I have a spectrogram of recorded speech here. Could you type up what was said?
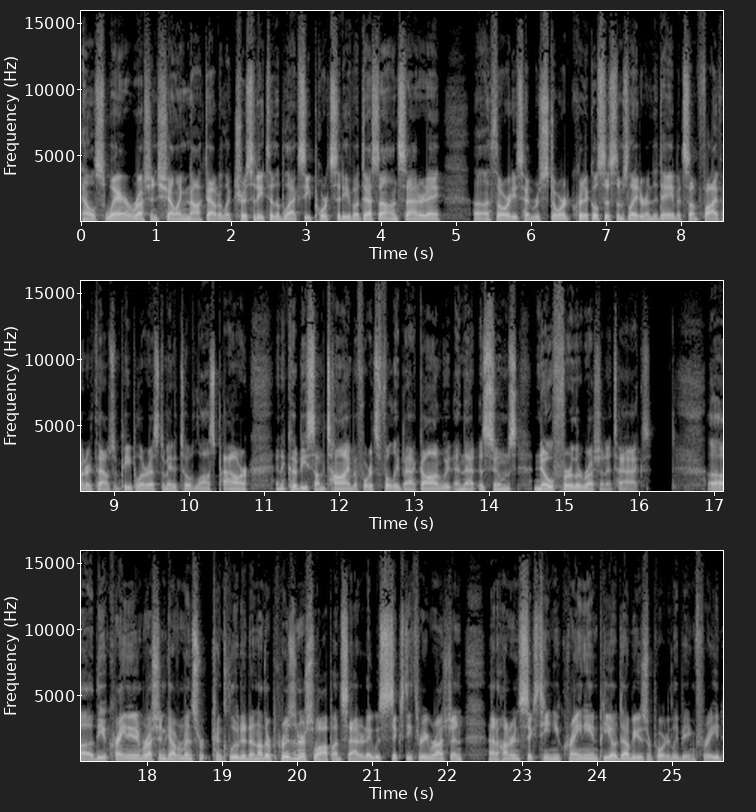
Elsewhere, Russian shelling knocked out electricity to the Black Sea port city of Odessa on Saturday. Uh, authorities had restored critical systems later in the day, but some 500,000 people are estimated to have lost power, and it could be some time before it's fully back on, and that assumes no further Russian attacks. Uh, the Ukrainian and Russian governments concluded another prisoner swap on Saturday with 63 Russian and 116 Ukrainian POWs reportedly being freed.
